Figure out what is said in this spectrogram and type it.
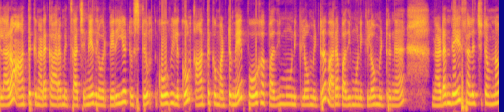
எல்லாரும் ஆற்றுக்கு நடக்க ஆரம்பிச்சாச்சுங்க. இதில் ஒரு பெரிய ட்விஸ்ட்டு கோவிலுக்கும் ஆற்றுக்கு மட்டுமே போக பதிமூணு கிலோமீட்ரு வர பதிமூணு கிலோமீட்டருங்க. நடந்தே சலிச்சிட்டோம்னா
